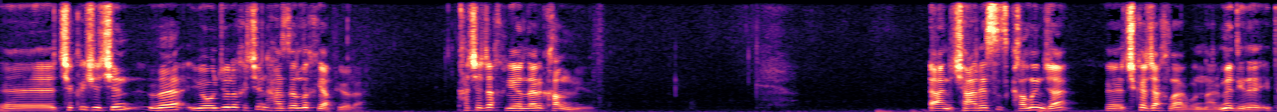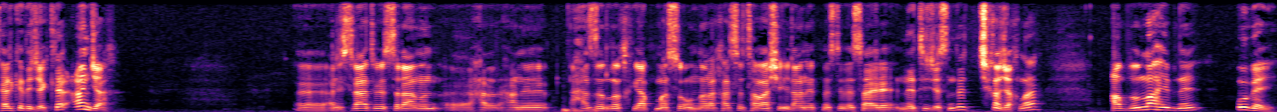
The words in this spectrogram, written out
e, çıkış için ve yolculuk için hazırlık yapıyorlar. Kaçacak yerleri kalmıyor. Yani çaresiz kalınca e, çıkacaklar bunlar. Medine'yi terk edecekler. Ancak e, Aleyhisselatü Vesselam'ın e, hani hazırlık yapması, onlara karşı savaş ilan etmesi vesaire neticesinde çıkacaklar. Abdullah İbni Ubey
